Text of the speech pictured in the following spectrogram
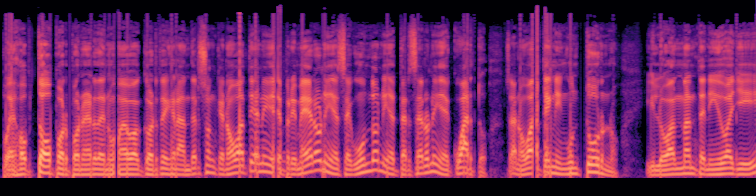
pues optó por poner de nuevo a Cortes Granderson, que no batea ni de primero, ni de segundo, ni de tercero, ni de cuarto. O sea, no batea en ningún turno. Y lo han mantenido allí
